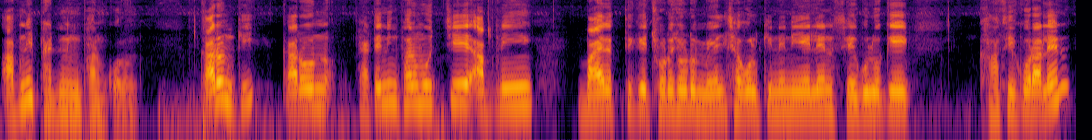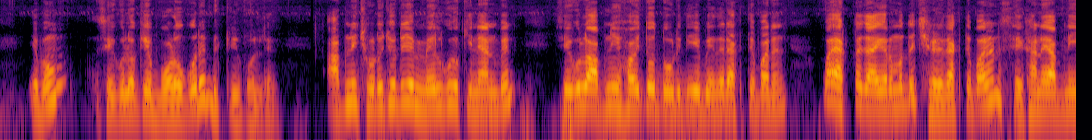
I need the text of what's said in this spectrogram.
আপনি ফ্যাটেনিং ফার্ম করুন। কারণ কি? কারণ ফ্যাটেনিং ফার্ম হচ্ছে আপনি বাইরের থেকে ছোট ছোট মেল ছাগল কিনে নিয়ে এলেন, সেগুলোকে খাসি করালেন এবং সেগুলোকে বড় করে বিক্রি করলেন। আপনি ছোটো ছোটো যে মেলগুলো কিনে আনবেন, সেগুলো আপনি হয়তো দড়ি দিয়ে বেঁধে রাখতে পারেন বা একটা জায়গার মধ্যে ছেড়ে রাখতে পারেন। সেখানে আপনি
